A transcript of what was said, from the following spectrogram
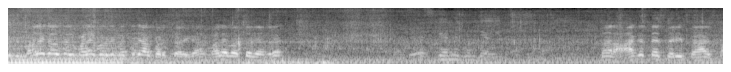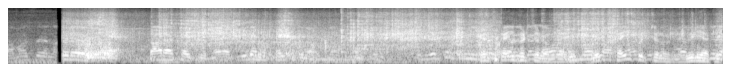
ಇದು ಮಳೆಗಾಲದಲ್ಲಿ ಮಳೆ ಬರೋದು ಮತ್ತೆ ಯಾಕೆ ಬರುತ್ತೆ ಈಗ? ಮಳೆ ಬರ್ತದೆ ಅಂದ್ರೆ? ಸರ್ ಆಗುತ್ತೆ ಸರಿ ಸರ್. ಸಮಸ್ಯೆ ತಾರ ಕಳ್ಸಿ ನಾನು ವಿಡಿಯೋ ಕಳಿಸ್ತೀನಿ ಕೈ ಬಿಡ್ಚಲು ಕೈ ಬಿಡ್ಚಲು ವಿಡಿಯೋ ಇಲ್ಲ?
